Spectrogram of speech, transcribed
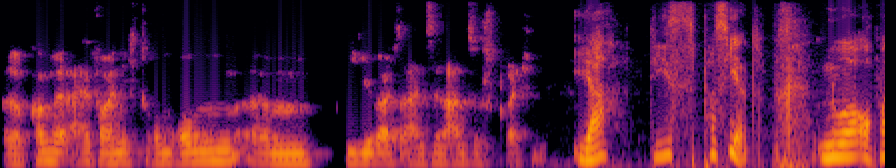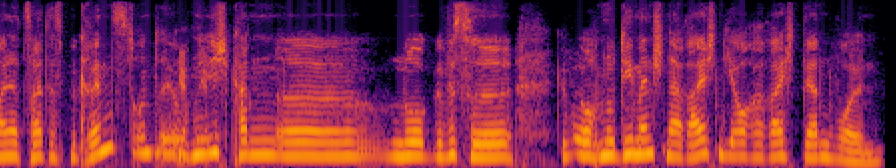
Also kommen wir einfach nicht drum rum, ähm, die jeweils einzeln anzusprechen. Ja, dies passiert. Nur auch meine Zeit ist begrenzt und ja, ja. ich kann äh, nur gewisse, auch nur die Menschen erreichen, die auch erreicht werden wollen.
